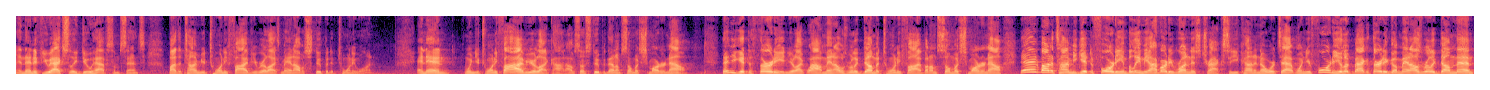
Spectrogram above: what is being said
And then if you actually do have some sense, by the time you're 25, you realize, man, I was stupid at 21. And then when you're 25, you're like, God, I was so stupid then. I'm so much smarter now. Then you get to 30 and you're like, wow, man, I was really dumb at 25, but I'm so much smarter now. Then by the time you get to 40, and believe me, I've already run this track, so you kind of know where it's at. When you're 40, you look back at 30 and go, man, I was really dumb then.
